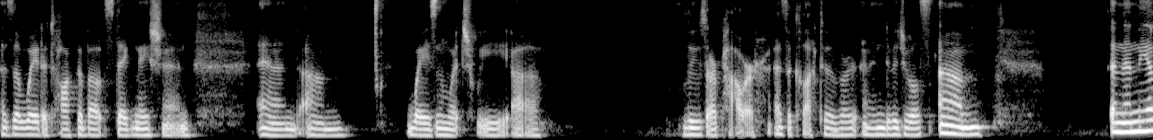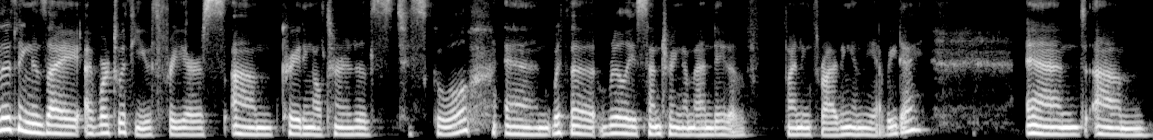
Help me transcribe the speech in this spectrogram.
as a way to talk about stagnation and um, ways in which we uh, lose our power as a collective or and individuals um, and then the other thing is I, I've worked with youth for years, um, creating alternatives to school and with a really centering a mandate of finding thriving in the everyday. And um,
